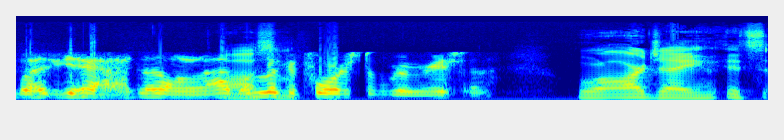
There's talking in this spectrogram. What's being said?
but yeah, no, I'm Awesome. looking forward to some good racing. Well, RJ, it's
